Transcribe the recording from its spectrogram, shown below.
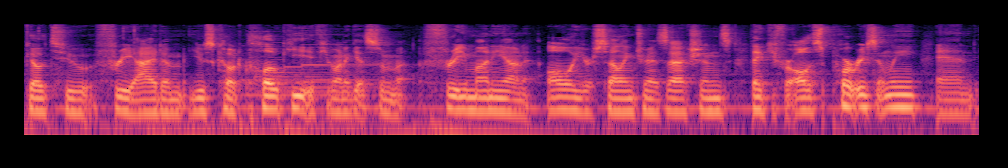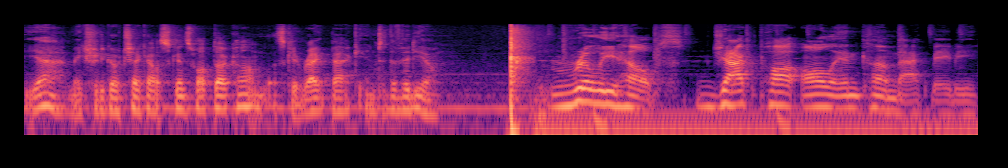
Go to free item, use code CLOAKY if you want to get some free money on all your selling transactions. Thank you for all the support recently, and yeah, make sure to go check out skinswap.com. Let's get right back into the video. Really helps. Jackpot all in comeback, baby.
